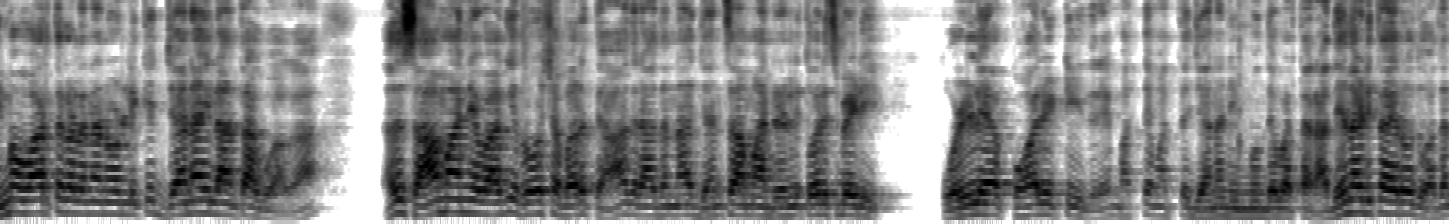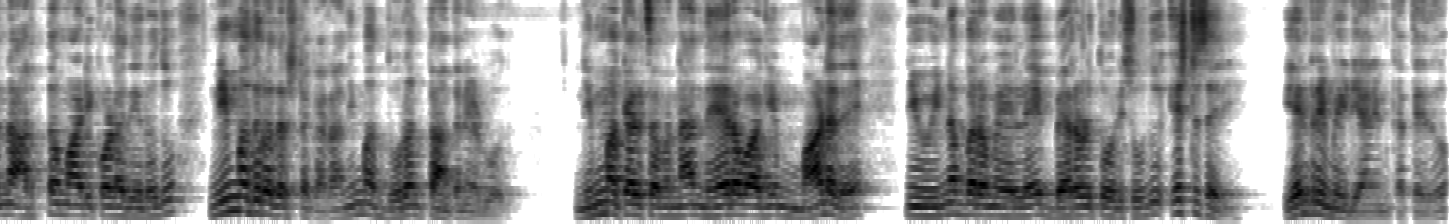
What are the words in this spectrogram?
ನಿಮ್ಮ ವಾರ್ತೆಗಳನ್ನು ನೋಡಲಿಕ್ಕೆ ಜನ ಇಲ್ಲ ಅಂತ ಆಗುವಾಗ ಅದು ಸಾಮಾನ್ಯವಾಗಿ ರೋಷ ಬರುತ್ತೆ, ಆದರೆ ಅದನ್ನು ಜನಸಾಮಾನ್ಯರಲ್ಲಿ ತೋರಿಸಬೇಡಿ. ಒಳ್ಳೆಯ ಕ್ವಾಲಿಟಿ ಇದ್ದರೆ ಮತ್ತೆ ಮತ್ತೆ ಜನ ನಿಮ್ಮ ಮುಂದೆ ಬರ್ತಾರೆ. ಅದೇ ನಡೀತಾ ಇರೋದು, ಅದನ್ನು ಅರ್ಥ ಮಾಡಿಕೊಳ್ಳದೇ ಇರೋದು ನಿಮ್ಮ ದುರದೃಷ್ಟಕರ, ನಿಮ್ಮ ದುರಂತ ಅಂತಲೇ ಹೇಳ್ಬೋದು. ನಿಮ್ಮ ಕೆಲಸವನ್ನು ನೇರವಾಗಿ ಮಾಡದೆ ನೀವು ಇನ್ನೊಬ್ಬರ ಮೇಲೆ ಬೆರಳು ತೋರಿಸುವುದು ಎಷ್ಟು ಸರಿ? ಏನ್ರಿ ಮೀಡಿಯಾ ನಿಮ್ಮ ಕಥೆದು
